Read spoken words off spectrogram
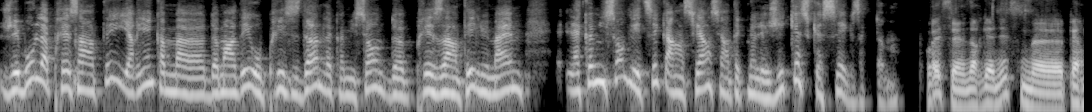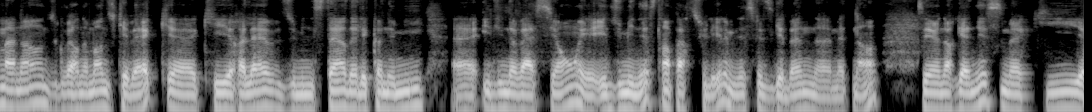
J'ai beau la présenter, il n'y a rien comme euh, demander au président de la commission de présenter lui-même. La commission de l'éthique en sciences et en technologie, qu'est-ce que c'est exactement? Oui, c'est un organisme euh, permanent du gouvernement du Québec euh, qui relève du ministère de l'Économie et de l'Innovation et, du ministre en particulier, le ministre Fitzgibbon maintenant. C'est un organisme qui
